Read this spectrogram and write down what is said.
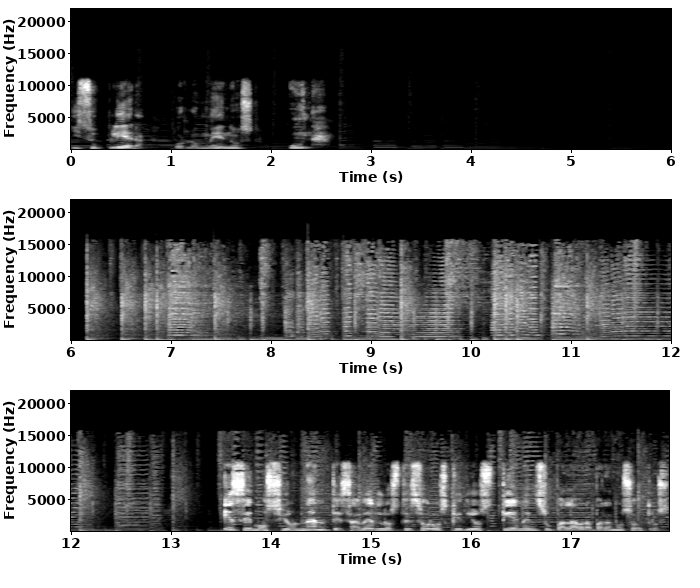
y supliera por lo menos una. Es emocionante saber los tesoros que Dios tiene en su palabra para nosotros.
